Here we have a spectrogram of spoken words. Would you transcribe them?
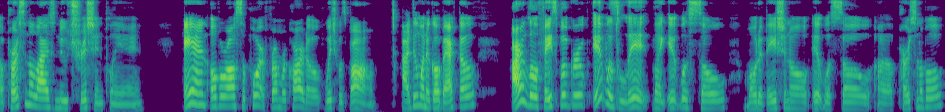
a personalized nutrition plan, and overall support from Ricardo, which was bomb. I do want to go back though. Our little Facebook group, it was lit. Like it was so motivational. It was so uh personable.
